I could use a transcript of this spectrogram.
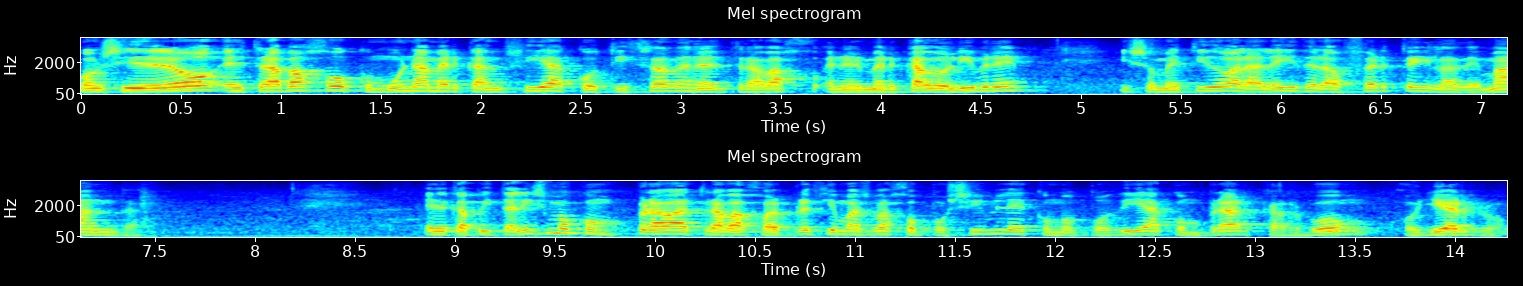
Consideró el trabajo como una mercancía cotizada en el, trabajo, en el mercado libre y sometido a la ley de la oferta y la demanda. El capitalismo compraba trabajo al precio más bajo posible como podía comprar carbón o hierro.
